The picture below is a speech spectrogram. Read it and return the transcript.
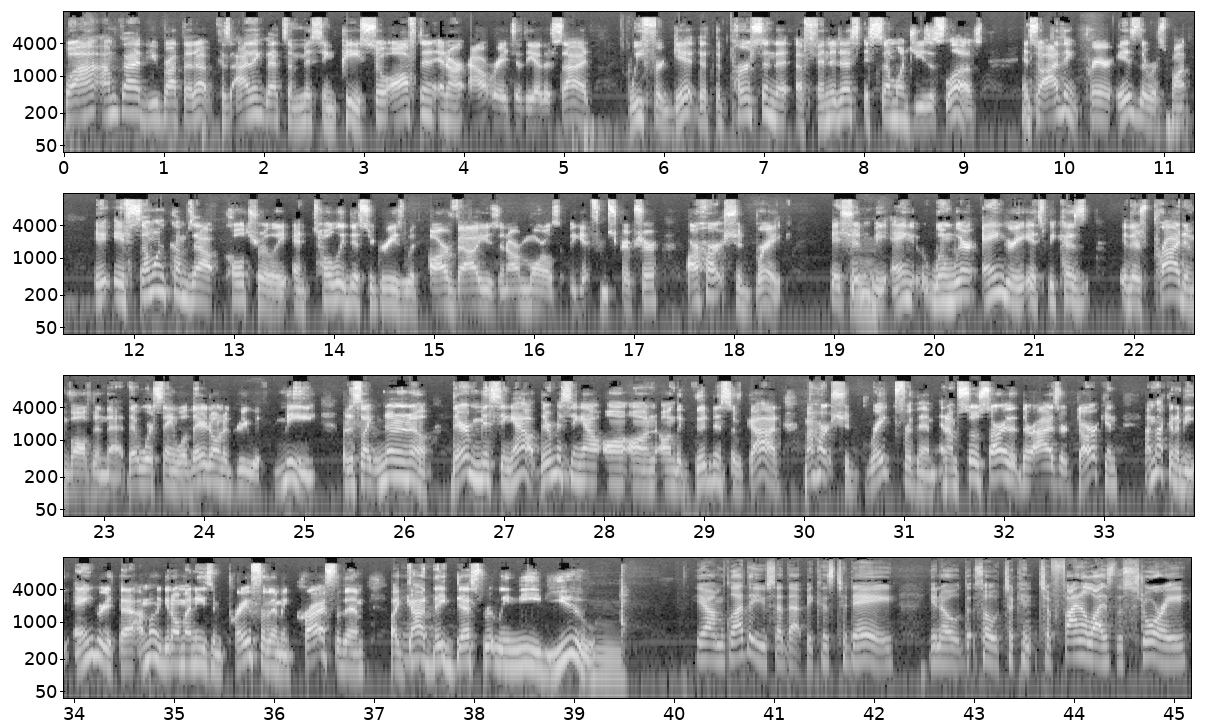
Well, I, I'm glad you brought that up because I think that's a missing piece. So often in our outrage of the other side, we forget that the person that offended us is someone Jesus loves. And so I think prayer is the response. If someone comes out culturally and totally disagrees with our values and our morals that we get from scripture, our heart should break. It shouldn't mm-hmm. be angry. When we're angry, it's because there's pride involved in that, that we're saying, well, they don't agree with me. But it's like, no, no, no. They're missing out. They're missing out on, on, on the goodness of God. My heart should break for them. And I'm so sorry that their eyes are darkened. I'm not going to be angry at that. I'm going to get on my knees and pray for them and cry for them. Like, God, they desperately need you. Mm. Yeah, I'm glad that you said that because today, you know, so to to finalize the story,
